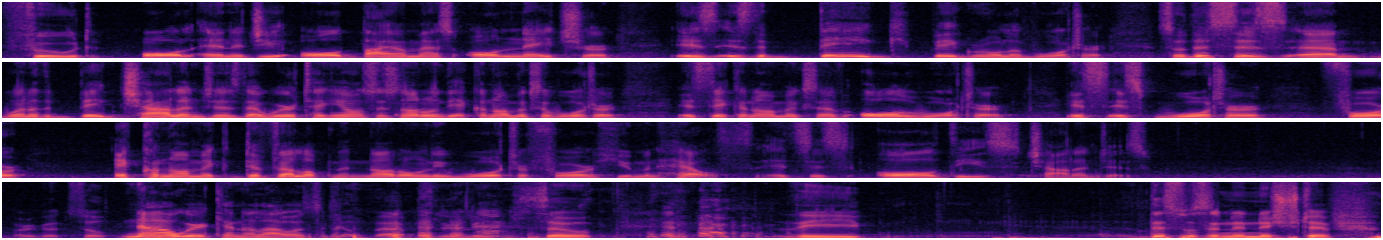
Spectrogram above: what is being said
food, all energy, all biomass, all nature is, is the big, big role of water. So this is um, one of the big challenges that we're taking on. So it's not only the economics of water, it's the economics of all water. It's, it's water for economic development, not only water for human health. It's, it's all these challenges. Very good. So Now we can allow us. Yeah, absolutely. So, the this was an initiative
